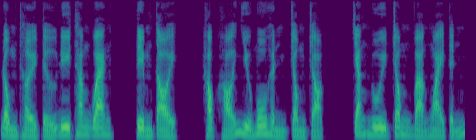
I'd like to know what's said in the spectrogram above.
đồng thời tự đi tham quan, tìm tòi, học hỏi nhiều mô hình trồng trọt, chăn nuôi trong và ngoài tỉnh.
